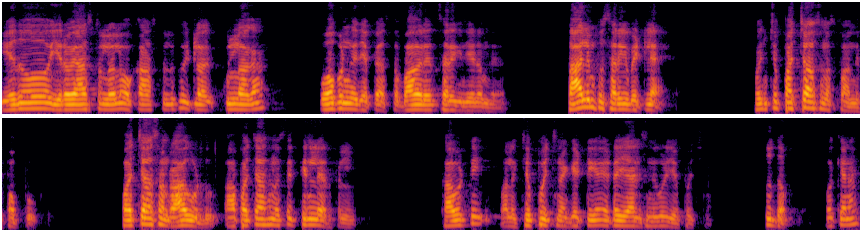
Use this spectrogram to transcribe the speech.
ఏదో ఇరవై హాస్టళ్ళలో ఒక హాస్టల్కు ఇట్లా కుల్లాగా ఓపెన్గా చెప్పేస్తా బాగలేదు సరిగ్గా చేయడం లేదు. తాలింపు సరిగ్గా పెట్టలే. కొంచెం పచ్చాసన వస్తుంది పప్పు. పచ్చాసన రాకూడదు. ఆ పచ్చాసన వస్తే తినలేరు పిల్లలు. కాబట్టి వాళ్ళకి చెప్పొచ్చిన గట్టిగా ఎట చేయాల్సింది కూడా చెప్పొచ్చిన. చూద్దాం. ఓకేనా?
